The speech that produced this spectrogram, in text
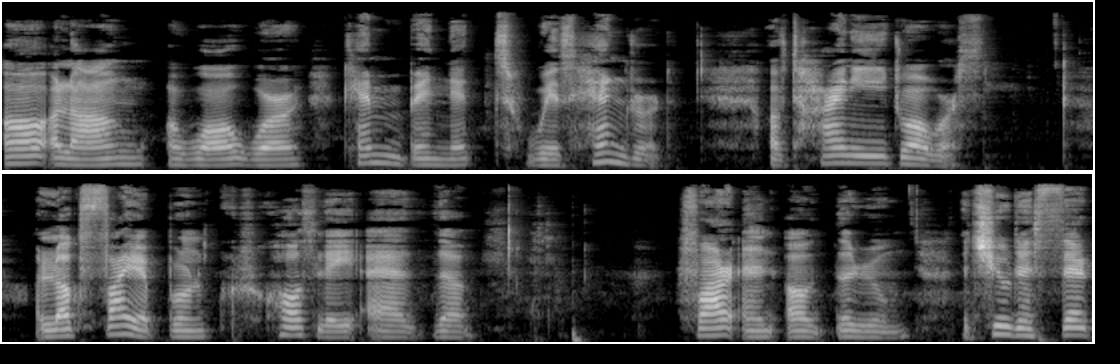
All along a wall were cabinets with hundreds of tiny drawers. A log fire burned coldly at the far end of the room. The children sat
